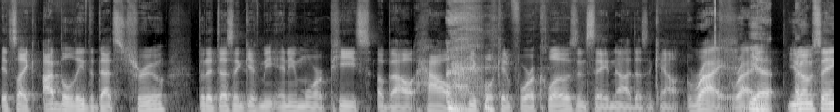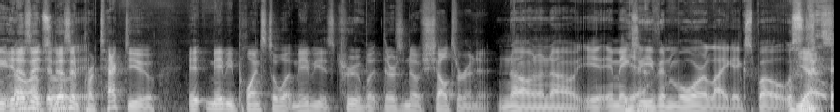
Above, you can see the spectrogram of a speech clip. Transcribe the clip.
It's like I believe that that's true. But it doesn't give me any more peace about how people can foreclose and say, "Nah, it doesn't count." right. Right. Yeah. You know what I'm saying? It No, doesn't. It doesn't protect you. It maybe points to what maybe is true, but there's no shelter in it. No, no, no. It, it makes you even more like exposed. Yes,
